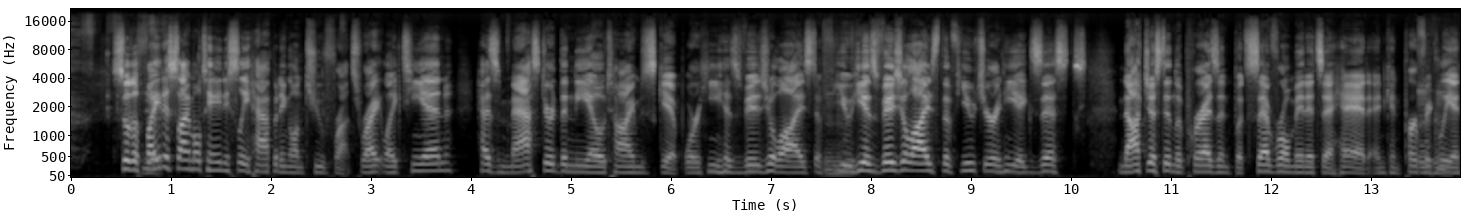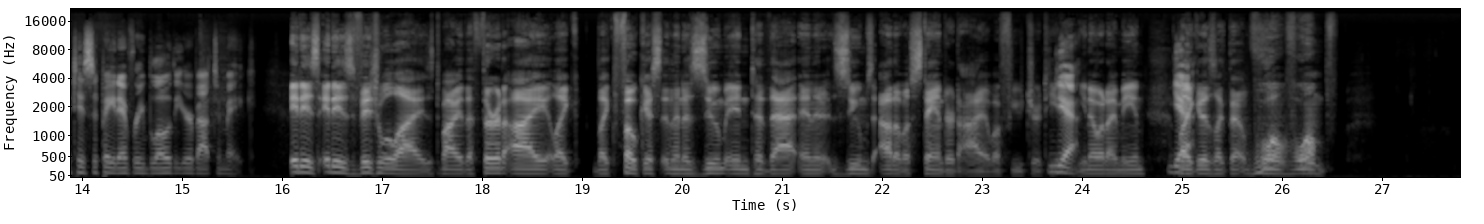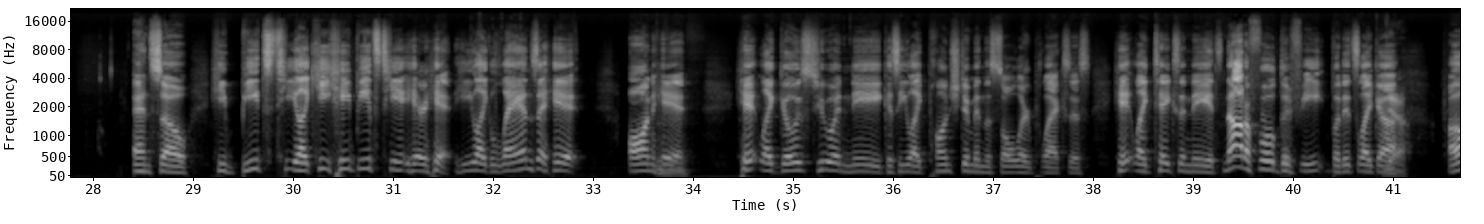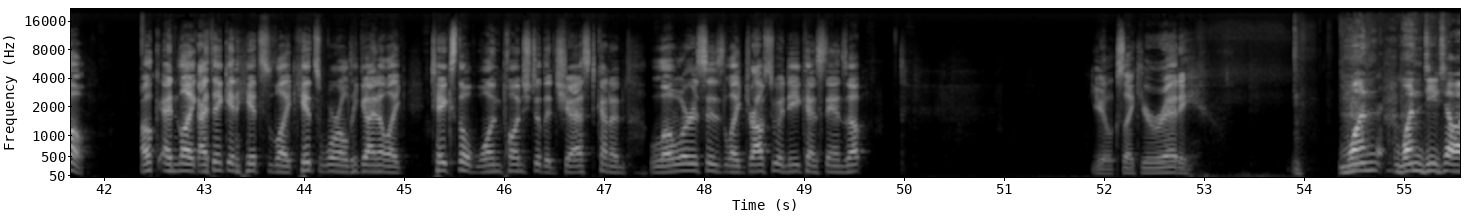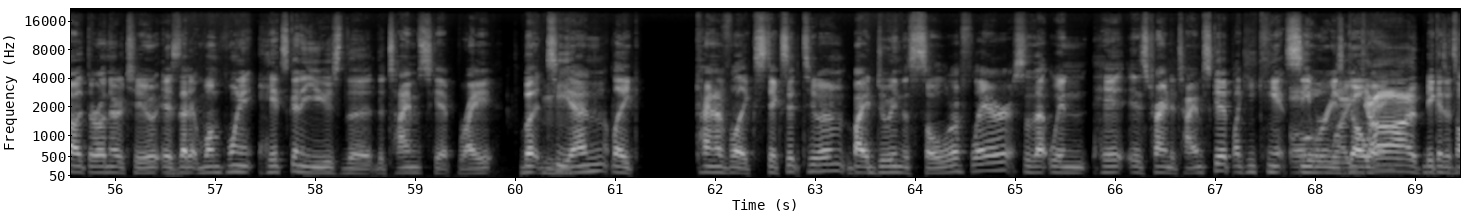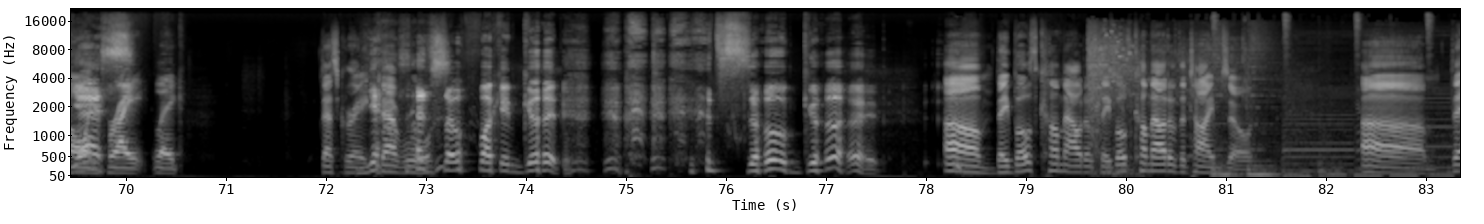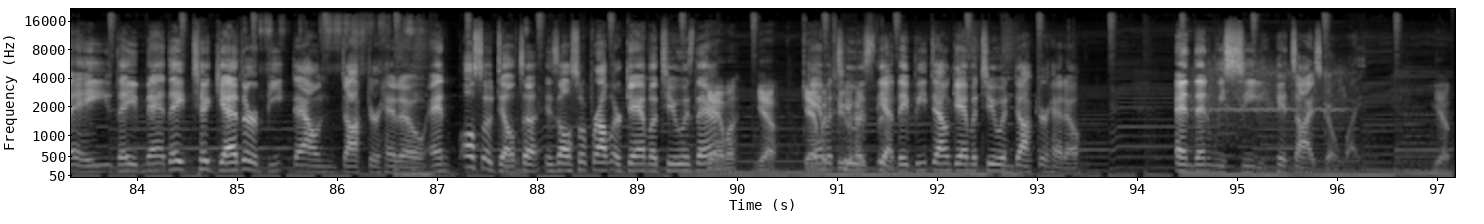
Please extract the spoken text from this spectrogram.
so the fight is simultaneously happening on two fronts, right? Like Tien has mastered the Neo time skip, where he has visualized a few. Mhm. He has visualized the future, and he exists not just in the present, but several minutes ahead, and can perfectly anticipate every blow that you're about to make. it is it is visualized by the third eye like like focus and then a zoom into that and then it zooms out of a standard eye of a future team. Yeah. You know what I mean? Yeah. Like it is like that whoomp whoomp. And so he beats T like he he beats T here hit. He like lands a hit on Mm-hmm. hit. Hit like goes to a knee because he like punched him in the solar plexus. Hit like takes a knee. It's not a full defeat, but it's like a yeah. oh okay. And like I think in hits like hits world, he kind of like takes the one punch to the chest, kind of lowers his like drops to a knee, kind of stands up. You looks like you're ready. One one detail I would throw in there too is that at one point Hit's gonna use the the time skip, right? But Mhm. Tien like kind of like sticks it to him by doing the solar flare so that when Hit is trying to time skip, like he can't see Oh where he's going God. because it's all Yes. like bright. Like That's great. Yes, that That's so fucking good. it's so good. um, they both come out of they both come out of the time zone. Um, they they man they together beat down Doctor Hedo and also Delta is also probably or Gamma Two is there. Gamma, yeah, Gamma, two, has is the- yeah they beat down Gamma Two and Doctor Hedo, and then we see Hit's eyes go white. Yep.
